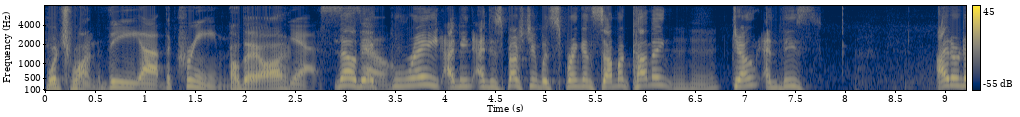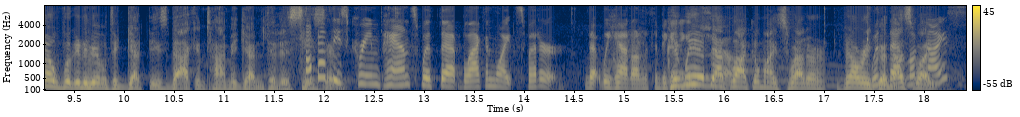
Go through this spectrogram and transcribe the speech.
Which one? The uh, the cream. Oh, they are? Yes, No, they're so- great. I mean, and especially with spring and summer coming, Mm-hmm. don't, and these, I don't know if we're going to be able to get these back in time again to this season. How about these cream pants with that black and white sweater that we had on at the beginning Can we have show? that black and white sweater? Very Wouldn't good. that That's look why. nice?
